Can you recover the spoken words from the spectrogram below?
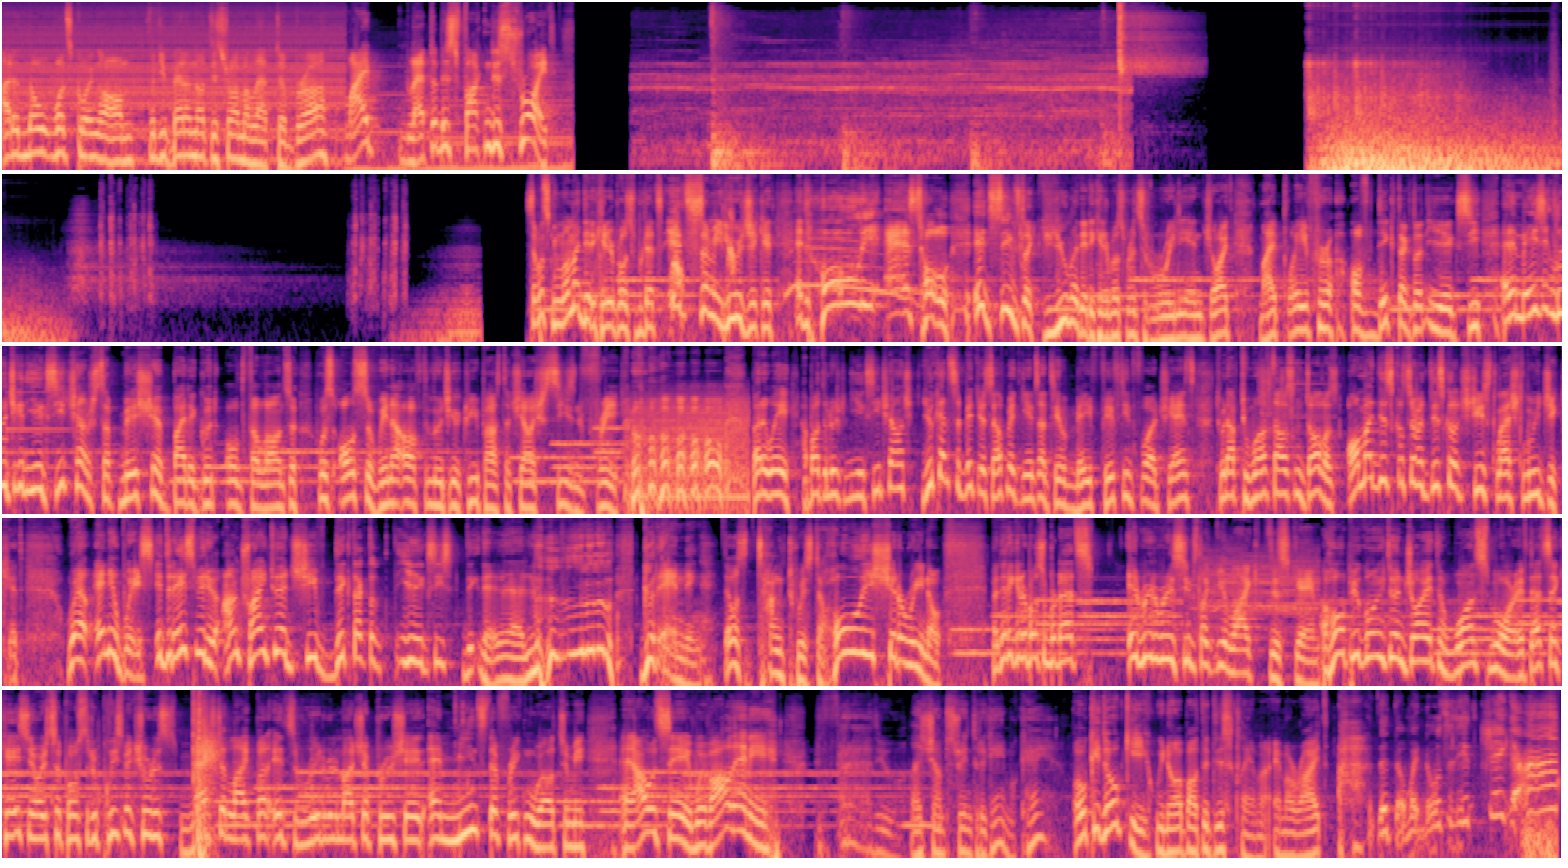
I don't know what's going on, but you better not destroy my laptop, bruh. My laptop is fucking destroyed. So what's going on my dedicated bros, that's it's me, Luigi and holy asshole, it seems like you, my dedicated bros, friends, really enjoyed my playthrough of DigDug.exe, an amazing Luigi EXE challenge submission by the good old Falonso, who was also winner of the Luigi Creepypasta Challenge Season 3. by the way, about the Luigi EXE challenge, you can submit your self-made games until May 15th for a chance to win up to $1,000 on my Discord server, discord.gg slash LuigiKid. Well, anyways, in today's video, I'm trying to achieve DigDug.exe EXE's good ending. That was a tongue twister. Holy shit, Reno. But did I dedicated bros super dads, it really, really seems like you like this game. I hope you're going to enjoy it once more. If that's the case, you know what you're supposed to do. Please make sure to smash the like button. It's really, really much appreciated and means the freaking world to me. And I would say, without any further ado, let's jump straight into the game, okay? Okie dokie, we know about the disclaimer, am I right? Ah, my nose is itching. Ah!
